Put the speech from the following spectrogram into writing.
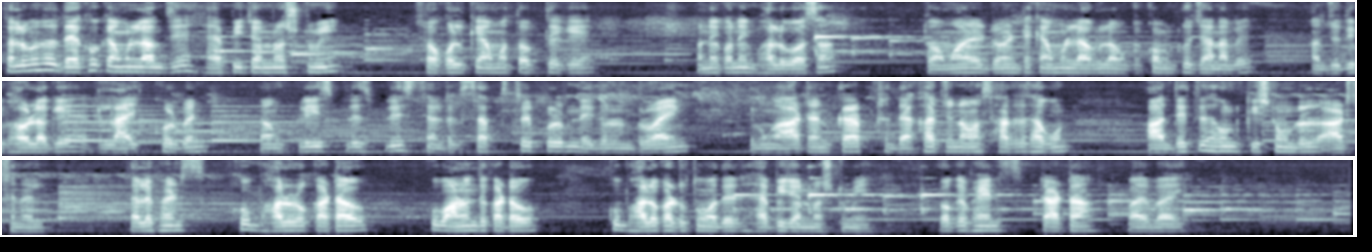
তাহলে বন্ধু দেখো কেমন লাগছে। হ্যাপি জন্মাষ্টমী। সকলকে আমার তরফ থেকে অনেক অনেক ভালোবাসা। তো আমার এই ড্রয়িংটা কেমন লাগল আমাকে কমেন্ট করে জানাবে। আর যদি ভালো লাগে, একটা লাইক করবেন। এবং প্লিজ প্লিজ প্লিজ চ্যানেলটাকে সাবস্ক্রাইব করবেন। এই ধরনের ড্রয়িং এবং আর্ট অ্যান্ড ক্রাফট দেখার জন্য আমার সাথে থাকুন। আর দেখতে থাকুন কৃষ্ণমন্ডল আর্ট চ্যানেল তাহলে ফ্রেন্ডস খুব ভালো কাটাও, খুব আনন্দে কাটাও, খুব ভালো কাটুক তোমাদের happy Janmashtami. Okay friends tata bye bye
